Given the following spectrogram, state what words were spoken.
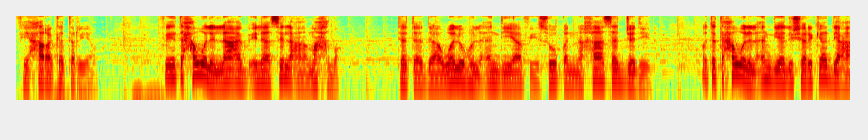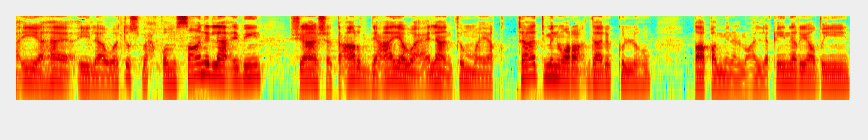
في حركة الرياضة فيتحول اللاعب إلى سلعة محضة تتداوله الأندية في سوق النخاسة الجديدة. وتتحول الأندية لشركات دعائية هائلة وتصبح قمصان اللاعبين شاشة عرض دعاية وإعلان ثم يقتات من وراء ذلك كله طاقم من المعلقين الرياضيين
